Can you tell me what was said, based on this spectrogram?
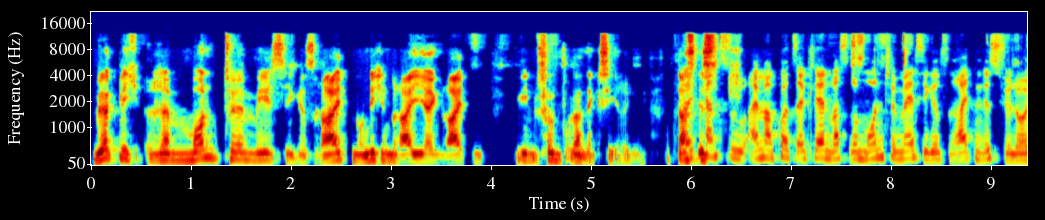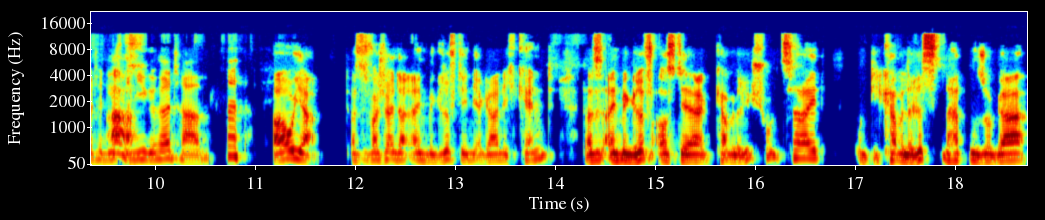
wirklich remontemäßiges Reiten und nicht ein dreijährigen Reiten wie ein fünf- oder sechsjährigen. Das Vielleicht kannst du einmal kurz erklären, was remontemäßiges Reiten ist für Leute, die ah. es noch nie gehört haben. oh ja, das ist wahrscheinlich ein Begriff, den ihr gar nicht kennt. Das ist ein Begriff aus der Kavallerieschulzeit. Und die Kavalleristen hatten sogar,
